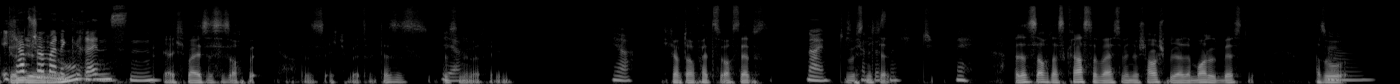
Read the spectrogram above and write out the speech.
ich habe schon meine. Grenzen. Ja, ich weiß, es ist auch, ja, das ist echt übertrieben. Das ist ein bisschen Ja. übertrieben. Ja, Ich glaube, darauf hättest du auch selbst, nein, Du ich bist nicht das nicht. aber das ist auch das Krasse, weißt du, wenn du Schauspieler oder Model bist. Also Hm.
